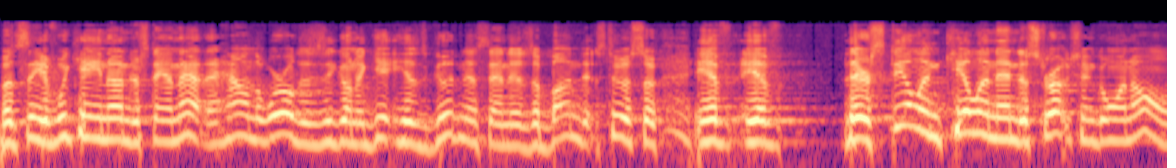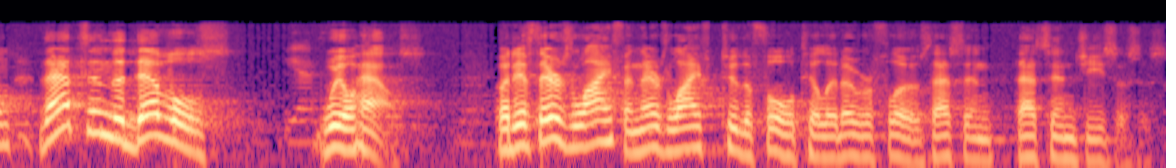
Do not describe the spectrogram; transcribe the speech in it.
But see, if we can't understand that, then how in the world is he going to get his goodness and his abundance to us? So if, if there's stealing, killing, and destruction going on, that's in the devil's wheelhouse. But if there's life and there's life to the full till it overflows, that's in, that's in Jesus's.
